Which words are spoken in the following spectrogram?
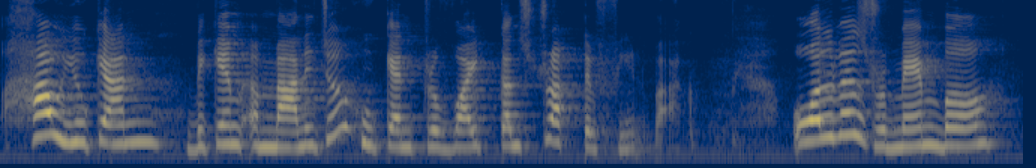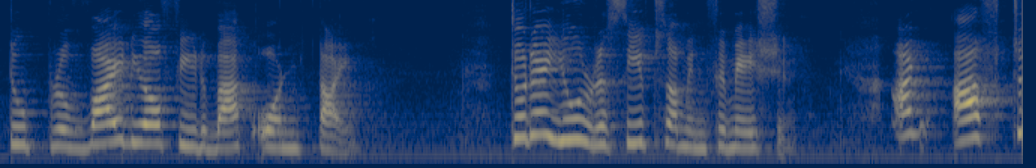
how you can become a manager who can provide constructive feedback? Always remember to provide your feedback on time. Today you received some information and after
